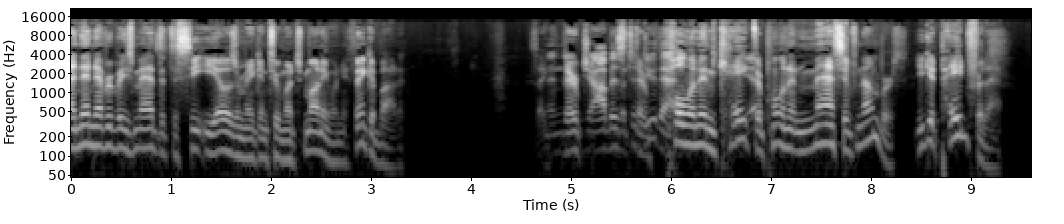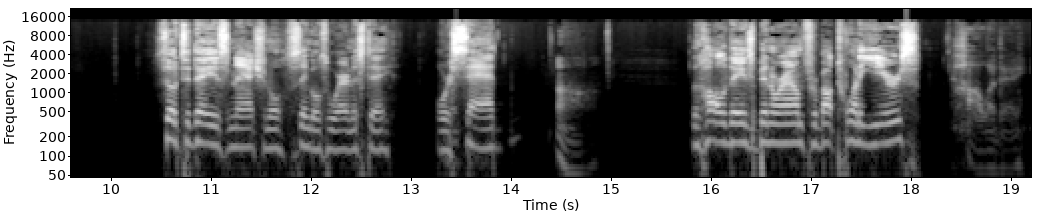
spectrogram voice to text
And then everybody's mad that the CEOs are making too much money when you think about it. It's like And their job is to they're do that. pulling in cake. Yep. They're pulling in massive numbers. You get paid for that. So today is National Singles Awareness Day, or SAD. Oh, The holiday has been around for about 20 years. holiday.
